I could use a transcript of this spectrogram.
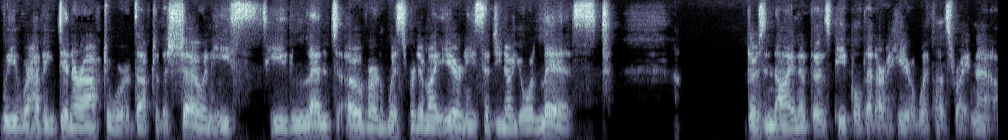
We were having dinner afterwards after the show, and he he leant over and whispered in my ear, and he said, "You know, your list there's nine of those people that are here with us right now.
